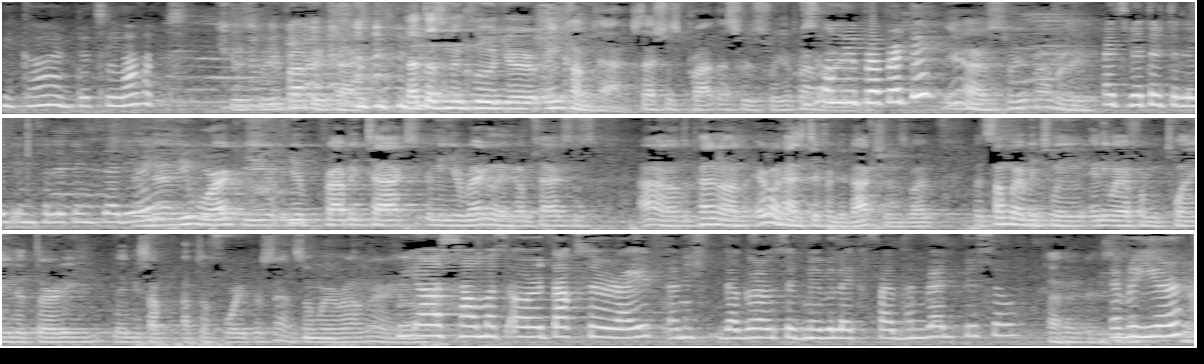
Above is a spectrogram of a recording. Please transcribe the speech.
My God, that's a lot. Just for your property tax. That doesn't include your income tax. That's just pro- that's just for your It's property. only property? Yeah, it's for your property. It's better to live in Philippines, Daddy, And then you work, you, your property tax, I mean, your regular income taxes, I don't know, depending on, everyone has different deductions, but, but somewhere between, anywhere from 20 to 30, maybe some, up to 40%, somewhere around there, We know? asked how much our tax are, right? And the girl said maybe like 500 peso 500 pesos. every year.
